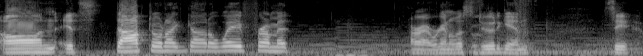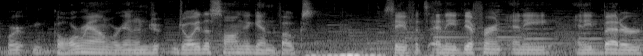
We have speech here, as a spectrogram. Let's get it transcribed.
oh, it stopped when I got away from it. Alright, we're going to listen to it again. See, we're go around. We're to enjoy the song again, folks. See if it's any different, any any better.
